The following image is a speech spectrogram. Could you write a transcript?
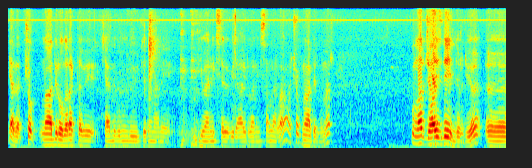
Ya da çok nadir olarak tabii kendi bulunduğu ülkeden hani güvenlik sebebiyle ayrılan insanlar var ama çok nadir bunlar. Bunlar caiz değildir diyor. Ee,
